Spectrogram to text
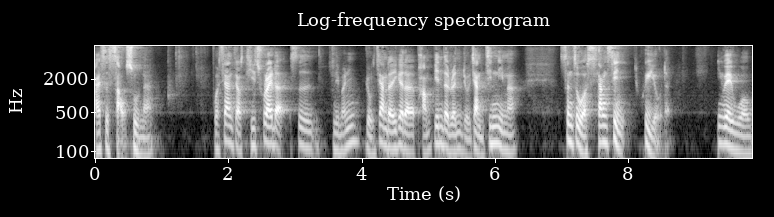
还是少数呢？我现在要提出来的是，你们有这样的一个的旁边的人有这样的经历吗？甚至我相信会有的，因为我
